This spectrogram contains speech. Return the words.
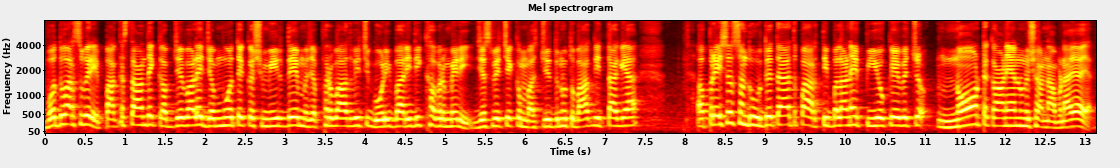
ਬੁੱਧਵਾਰ ਸਵੇਰੇ ਪਾਕਿਸਤਾਨ ਦੇ ਕਬਜ਼ੇ ਵਾਲੇ ਜੰਮੂ ਅਤੇ ਕਸ਼ਮੀਰ ਦੇ ਮੁਜ਼ੱਫਰਬਾਦ ਵਿੱਚ ਗੋਲੀਬਾਰੀ ਦੀ ਖਬਰ ਮਿਲੀ, ਜਿਸ ਵਿੱਚ ਇੱਕ ਮਸਜਿਦ ਨੂੰ ਤਬਾਹ ਕੀਤਾ ਗਿਆ। ਆਪਰੇਸ਼ਨ ਸੰਦੂਰ ਦੇ ਤਹਿਤ ਭਾਰਤੀ ਬਲਾਂ ਨੇ ਪੀਓਕੇ ਵਿੱਚ 9 ਟਿਕਾਣਿਆਂ ਨੂੰ ਨਿਸ਼ਾਨਾ ਬਣਾਇਆ ਹੈ।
